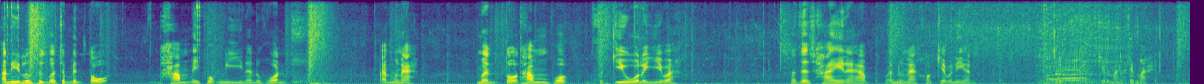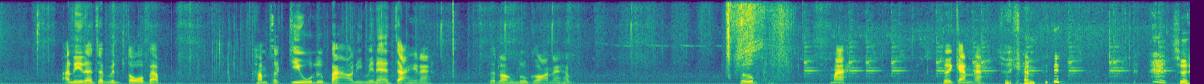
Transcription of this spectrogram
อันนี้รู้สึกว่าจะเป็นโต๊ะทำไอ้พวกนี้นะทุกคน แป๊บนึงนะ เหมือนโต๊ะทำพวกสกิลอะไรอย่างงี้ปะน่าจะใช่นะครับแป๊บนึงนะ ขอเก็บอันนี้กันเก็บมา เก็บมา อันนี้น่าจะเป็นโต๊ะแบบทำสกิลหรือเปล่านี่ไม่แน่ใจนะ จะลองดูก่อนนะครับปึ๊บมาช่วยกันนะ ช่วยกัน ช่วย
